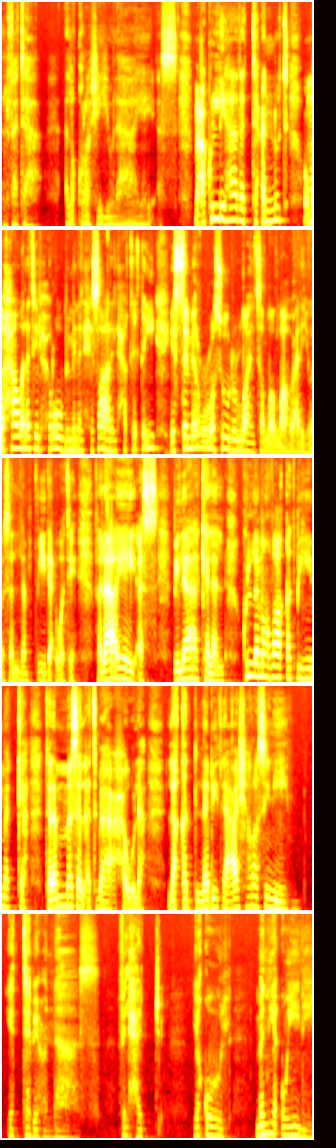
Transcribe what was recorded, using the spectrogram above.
الفتى القرشي لا ييأس. مع كل هذا التعنت ومحاولة الحروب من الحصار الحقيقي يستمر رسول الله صلى الله عليه وسلم في دعوته فلا ييأس بلا كلل. كلما ضاقت به مكة تلمس الأتباع حوله. لقد لبث عشر سنين يتبع الناس في الحج. يقول من يأويني؟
